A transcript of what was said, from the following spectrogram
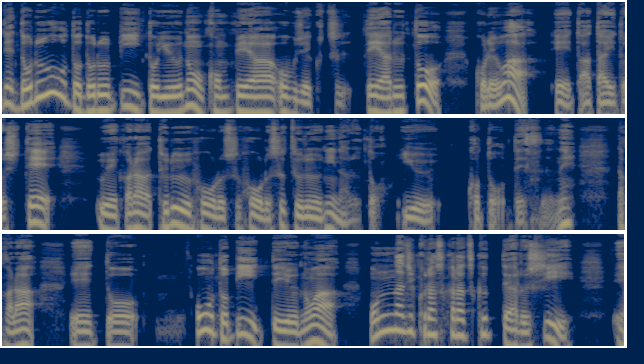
で、ドル O とドル P というのを compare objects でやると、これは、えっ、と、値として、上から true, false, false, true になるということですね。だから、えっ、ー、と、O と B っていうのは同じクラスから作ってあるし、えっ、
